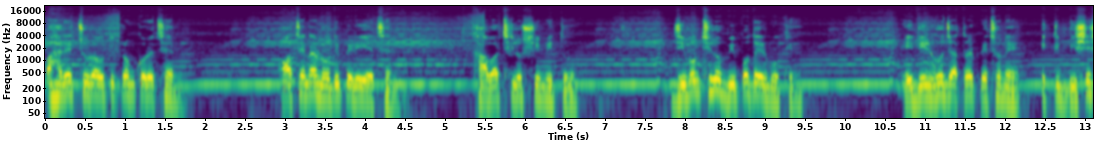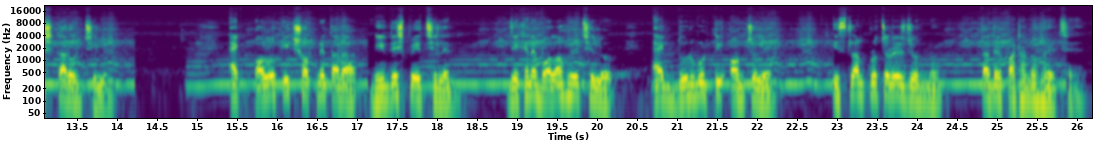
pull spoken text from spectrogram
পাহাড়ের চূড়া অতিক্রম করেছেন। অচেনা নদী পেরিয়েছেন। খাবার ছিল সীমিত। জীবন ছিল বিপদের মুখে। এই দীর্ঘ যাত্রার পেছনে একটি বিশেষ কারণ ছিল। এক অলৌকিক স্বপ্নে তারা নির্দেশ পেয়েছিলেন, যেখানে বলা হয়েছিল, এক দূরবর্তী অঞ্চলে ইসলাম প্রচারের জন্য তাদের পাঠানো হয়েছে।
